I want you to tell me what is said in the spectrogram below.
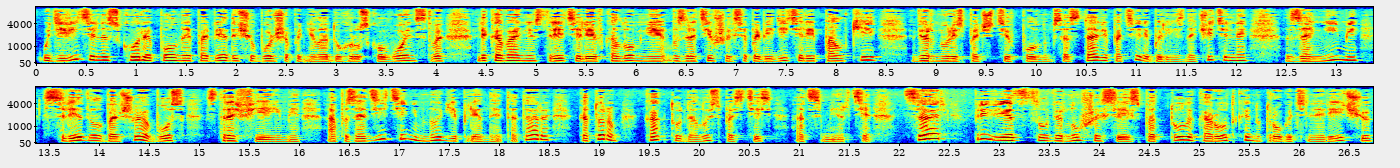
удивительно скорая полная победа еще больше подняла дух русского воинства. Ликованием встретили в Коломне возвратившихся победителей. Полки вернулись почти в полном составе, потери были незначительны. За ними следовал большой обоз с трофеями, а позади те немногие пленные татары, которым как-то удалось спастись от смерти. Царь приветствовал вернувшихся из-под Тулы короткой, но трогательной речью,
